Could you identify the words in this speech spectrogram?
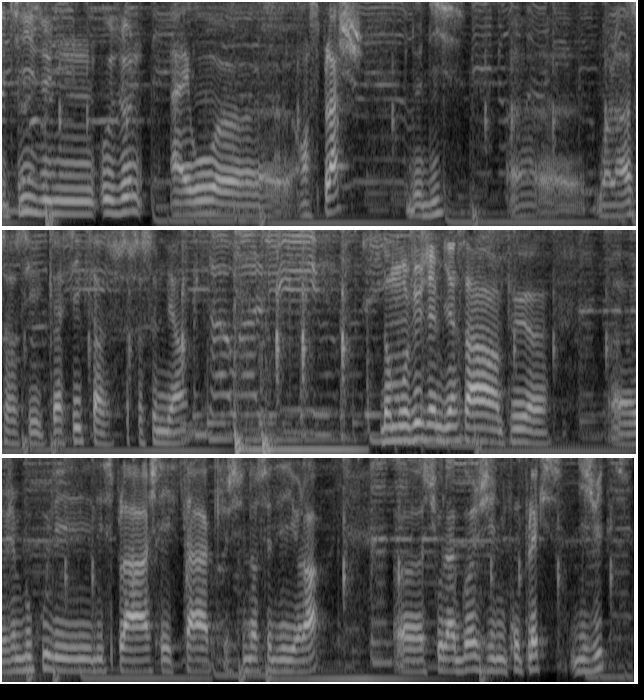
J'utilise une Ozone Aéro euh, en splash de 10 euh, voilà, ça c'est classique, ça, sonne bien. Dans mon jeu, j'aime bien ça un peu. Euh, euh, j'aime beaucoup les, les, splash, les stacks, je suis dans ce délire-là. sur la gauche, j'ai une complexe 18.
